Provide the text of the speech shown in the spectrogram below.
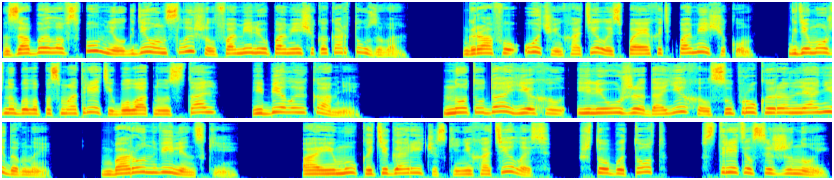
Забелла вспомнил, где он слышал фамилию помещика Картузова. Графу очень хотелось поехать к помещику, где можно было посмотреть и булатную сталь, и белые камни. Но туда ехал или уже доехал супруг Ирен Леонидовны, барон Виленский. А ему категорически не хотелось, чтобы тот встретился с женой.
